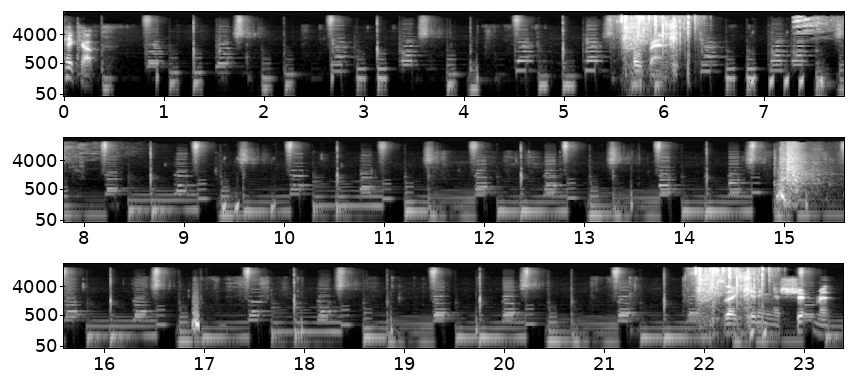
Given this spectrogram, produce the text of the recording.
Pickup. Open. It's like getting a shipment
